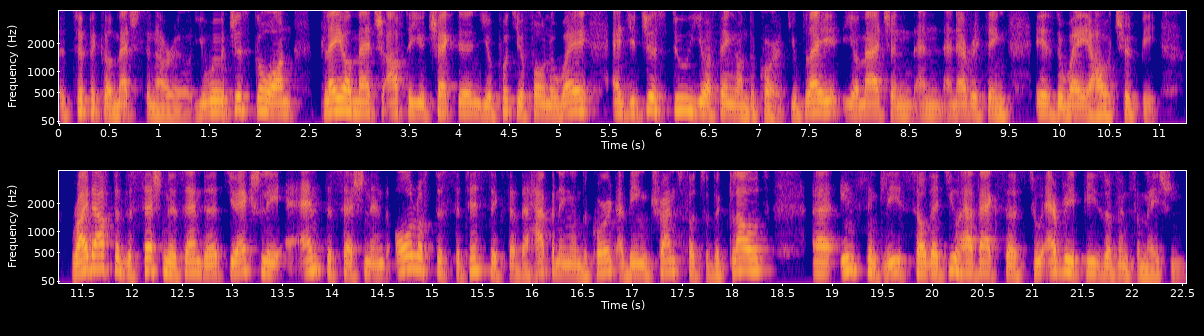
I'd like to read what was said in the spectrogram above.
a typical match scenario. You would just go on, play your match after you checked in, you put your phone away, and you just do your thing on the court. You play your match, and, and, and everything is the way how it should be right after the session is ended, you actually end the session and all of the statistics that are happening on the court are being transferred to the cloud uh, instantly so that you have access to every piece of information,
